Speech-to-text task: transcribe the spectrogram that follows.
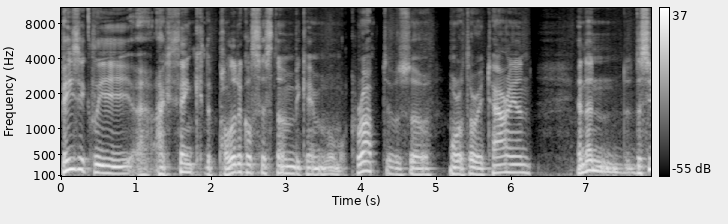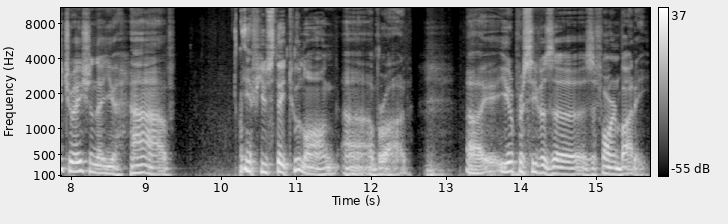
basically, uh, I think the political system became a little more corrupt. It was uh, more authoritarian. And then the situation that you have, if you stay too long uh, abroad, uh, you're perceived as a, as a foreign body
